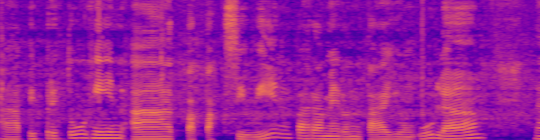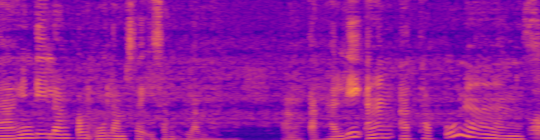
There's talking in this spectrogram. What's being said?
ah, piprituhin at papaksiwin para meron tayong ulam na hindi lang pang ulam sa isang ulam ah, pang tanghalian at hapunan. So,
